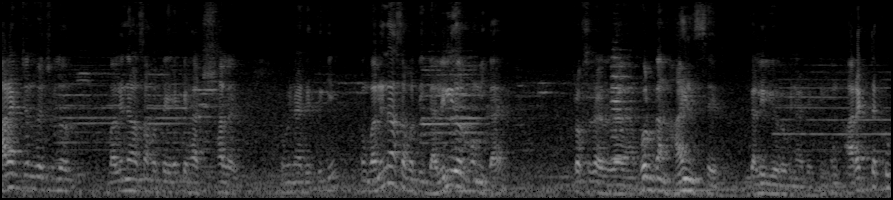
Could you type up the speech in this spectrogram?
আর একজন হয়েছিল বালিনা আসামতে একেহাট সালের অভিনয় দেখতে গিয়ে। বালিনা আসামতি গালিলিওর ভূমিকায় প্রফেসর ভোলগাং হাইন্সের গালিলিওর অভিনয় দেখতে এবং আরেকটা খুব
